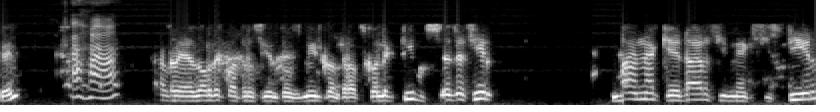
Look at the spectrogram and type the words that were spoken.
¿sí? Ajá. Alrededor de 400 mil contratos colectivos. Es decir, van a quedar sin existir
